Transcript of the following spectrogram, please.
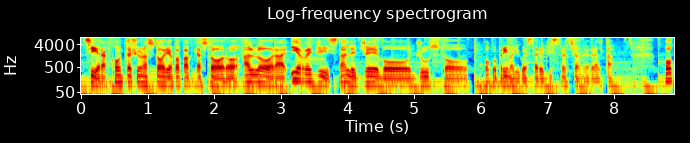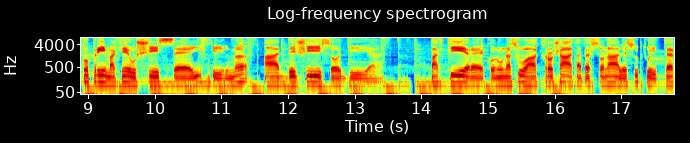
Sì, raccontaci una storia, papà Castoro. Allora, il regista, leggevo giusto poco prima di questa registrazione in realtà, poco prima che uscisse il film, ha deciso di eh, partire con una sua crociata personale su Twitter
